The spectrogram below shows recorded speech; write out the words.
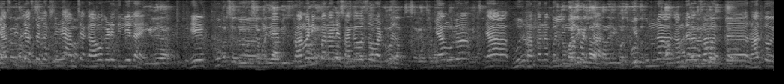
जास्तीत जास्त लक्ष हे आमच्या गावाकडे दिलेलं आहे. हे खूप म्हणजे प्रामाणिकपणाने सांगावंसं वाटतं. त्यामुळं त्या भूलथापांना बळी न पडता मी पुन्हा आमदारांसोबत राहतोय.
